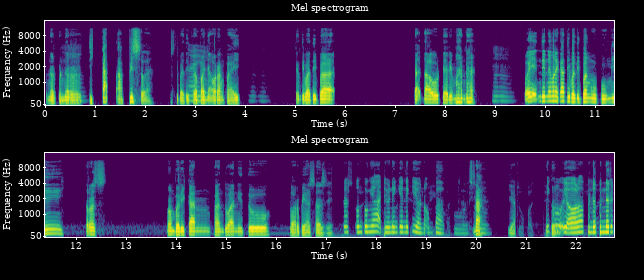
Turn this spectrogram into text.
bener-bener Mm. di-cut habis lah. Terus tiba-tiba Nah, iya. banyak orang baik Mm-mm. yang tiba-tiba gak tahu dari mana Mm-mm. Pokoknya intinya mereka tiba-tiba ngubungi terus memberikan bantuan itu luar biasa sih. terus untungnya dhewe ning kene iki ya ono Om bagus Nah, iya. iku ya Allah bener-bener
